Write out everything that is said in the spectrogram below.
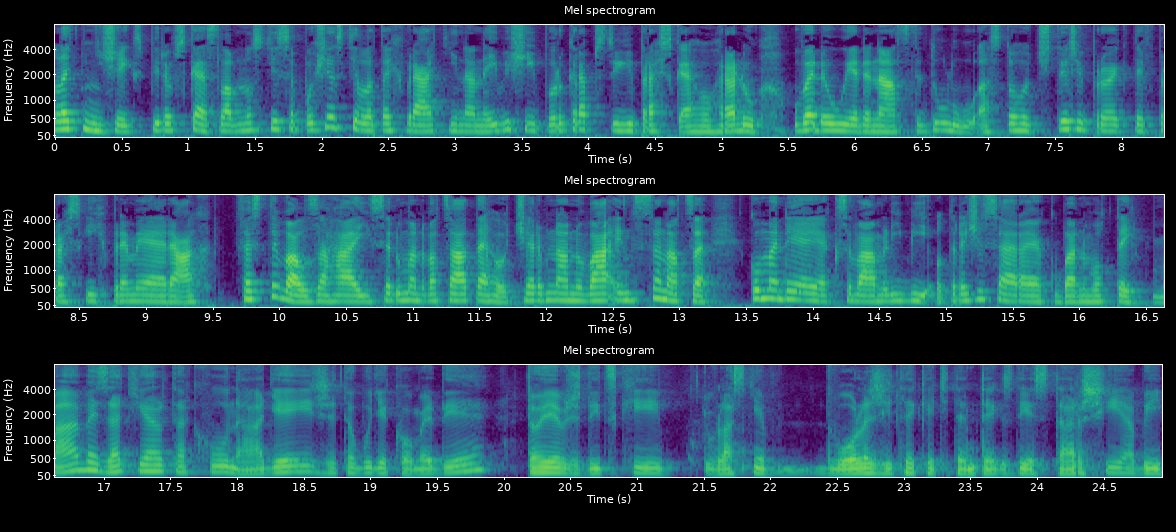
Letní Shakespeareovské slavnosti se po šesti letech vrátí na nejvyšší porkrabství Pražského hradu. Uvedou 11 titulů a z toho čtyři projekty v pražských premiérách. Festival zahájí 27. června nová inscenace, komedie Jak se vám líbí od režiséra Jakuba Nvoty. Máme zatím takovou nádej, že to bude komedie. To je vždycky vlastně důležité, keď ten text je starší, aby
